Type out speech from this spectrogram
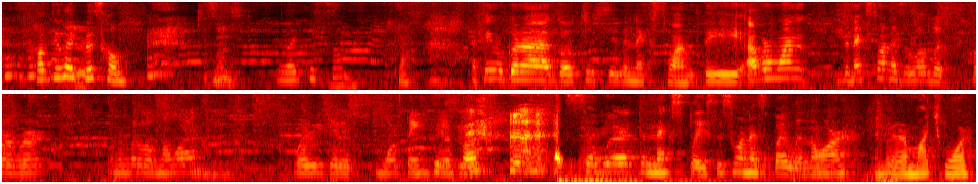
How do you like Yeah. this home? Nice. You like this one? Mm-hmm. Okay. I think we're gonna go to see the next one. The other one, the next one is a little bit further in the middle of nowhere. Mm-hmm. where we get a more bang for your buck. so we're at the next place. This one is by Lennar, and they are much more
